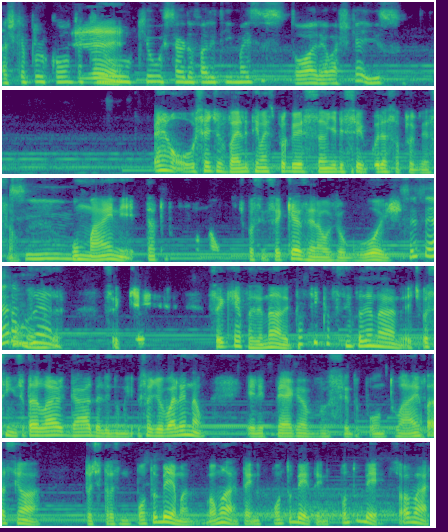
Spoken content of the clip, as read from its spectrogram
Acho que é por conta que, É. o, que o Stardew Valley tem mais história. Eu acho que é isso. É, o Stardew Valley tem mais progressão e ele segura a sua progressão. Sim. O Mine tá tudo. Tipo assim, você quer zerar o jogo hoje? Você zera, Então mano. zera. Você quer, você quer fazer nada? Então fica sem fazer nada. É tipo assim, você tá largado ali no meio. O Stardew Valley não. Ele pega você do ponto A e fala assim, ó, tô te trazendo pro ponto B, mano. Vamos lá, tá indo pro ponto B, tá indo pro ponto B. Só vai.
